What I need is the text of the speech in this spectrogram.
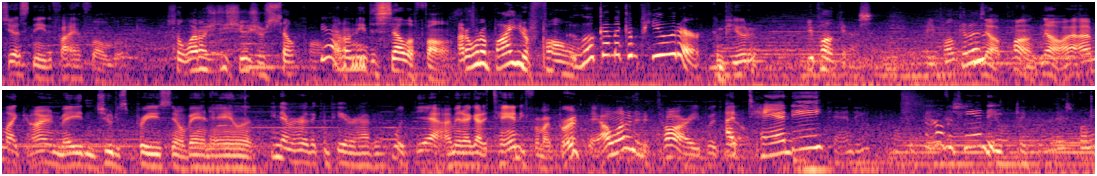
just need to find a phone book. So why don't you just use your cell phone? Yeah, I don't need to sell a phone. I don't want to buy your phone. Look on the computer. Computer? You're punking us. Are you punking us? No, punk. No, I, I'm like Iron Maiden, Judas Priest, you know, Van Halen. You never heard of the computer, have you? Well, yeah, I mean, I got a Tandy for my birthday. I wanted an Atari, but you A know. Tandy? Candy. What the hell's a Tandy? Take this for me.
